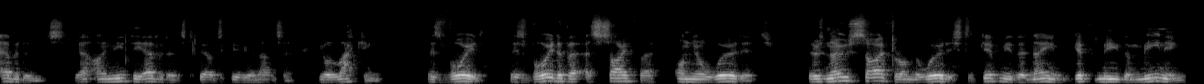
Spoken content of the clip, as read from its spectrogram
evidence. Yeah, I need the evidence to be able to give you an answer. You're lacking. There's void. There's void of a, a cipher on your wordage. There's no cipher on the wordage to give me the name, give me the meaning,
